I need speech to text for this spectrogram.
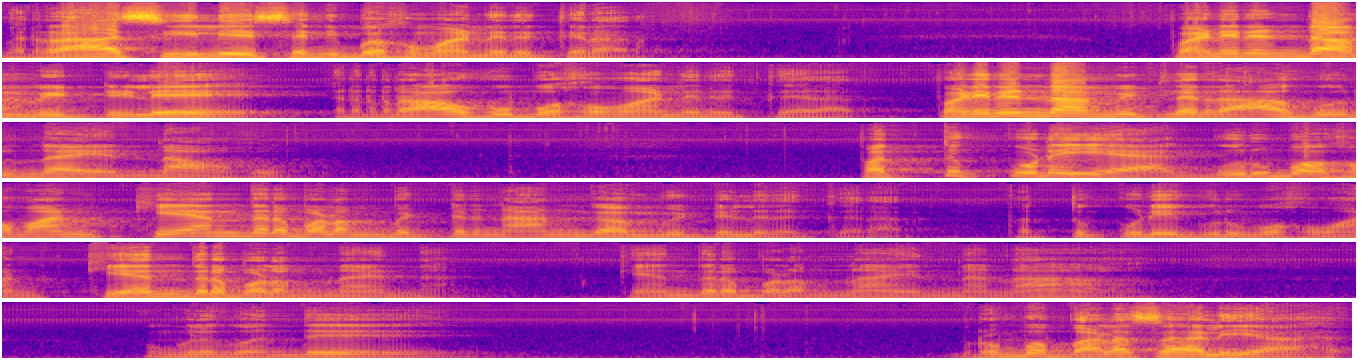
ராசியிலே சனி பகவான் இருக்கிறார். பன்னிரெண்டாம் வீட்டிலே ராகு பகவான் இருக்கிறார். பன்னிரெண்டாம் வீட்டில் ராகு இருந்தால் என்ன ஆகும்? பத்துக்குடைய குரு பகவான் கேந்திர பலம் பெற்று நான்காம் வீட்டில் இருக்கிறார். பத்துக்குடைய குரு பகவான் கேந்திர பலம்னா என்ன? கேந்திர பலம்னா என்னன்னா உங்களுக்கு வந்து ரொம்ப பலசாலியாக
